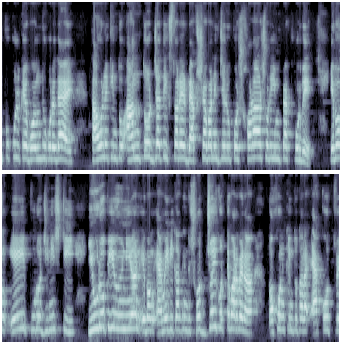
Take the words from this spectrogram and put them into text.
উপকূলকে বন্ধ করে দেয়, তাহলে কিন্তু আন্তর্জাতিক স্তরের ব্যবসা বাণিজ্যের উপর সরাসরি ইম্প্যাক্ট পড়বে। এবং এই পুরো জিনিসটি ইউরোপীয় ইউনিয়ন এবং আমেরিকা কিন্তু সহ্যই করতে পারবে না, তখন কিন্তু তারা একত্রে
